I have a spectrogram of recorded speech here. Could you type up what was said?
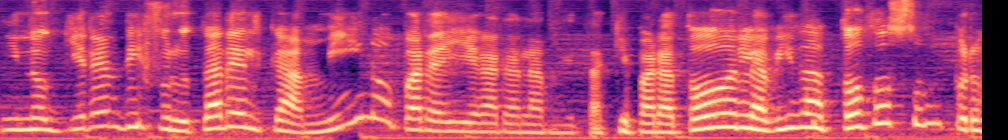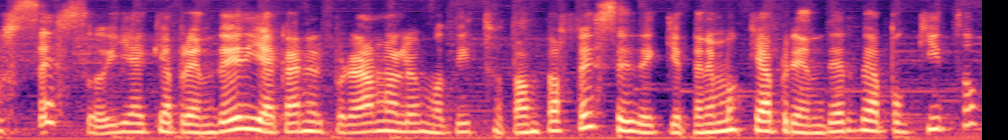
y no quieren disfrutar el camino para llegar a la meta, que para todo en la vida todo es un proceso y hay que aprender, y acá en el programa lo hemos dicho tantas veces, de que tenemos que aprender de a poquito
